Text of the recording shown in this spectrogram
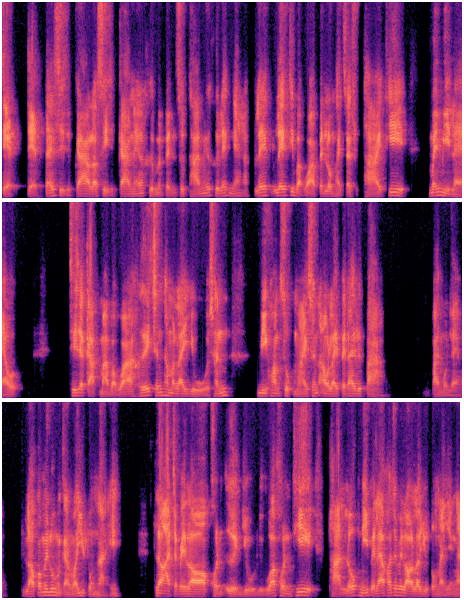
เจ็ดเจ็ดได้สี่สิบเก้าแล้วสี่สิบเก้าเนี่ยก็คือมันเป็นสุดท้ายมันก็คือเลขเนี้ยครับเลขเลขที่แบบว่าเป็นลมหายใจสุดท้ายที่ไม่มีแล้ว ที่จะกลับมาแบบว่า เฮ้ยฉันทำอะไรอยู่ ฉันมีความสุขไหมฉันเอาอะไรไปได้หรือเปล่า ไปหมดแล้ว เราก็ไม่รู้เหมือนกันว่าอยู่ตรงไหน เราอาจจะไปรอคนอื่นอยู่หรือว่าคนที่ผ่านโลกนี้ไปแล้วเขาจะไปรอเราอยู่ตรงไหนยังไง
